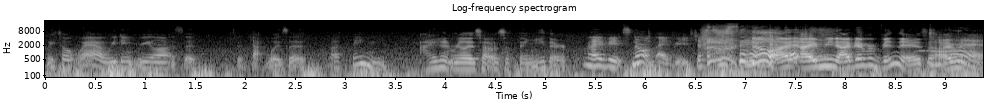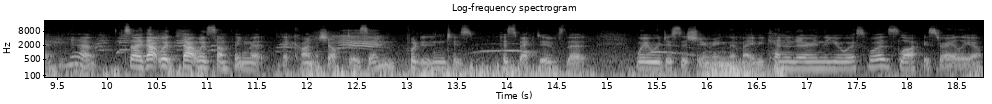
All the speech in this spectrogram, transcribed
we thought, wow, we didn't realise that, that that was a, a thing. I didn't realize that was a thing either. Maybe it's not. Maybe it just no, I, I mean I've never been there, so I would. yeah, yeah. So that was that was something that, that kind of shocked us and put it into perspective that we were just assuming that maybe Canada and the US was like Australia,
